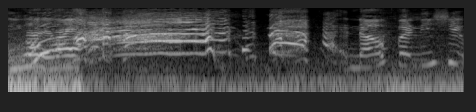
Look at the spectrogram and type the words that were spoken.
you got it right. no funny shit.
